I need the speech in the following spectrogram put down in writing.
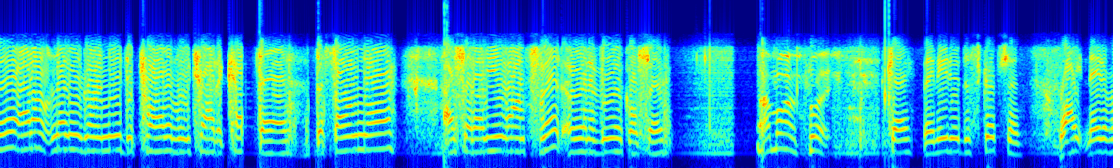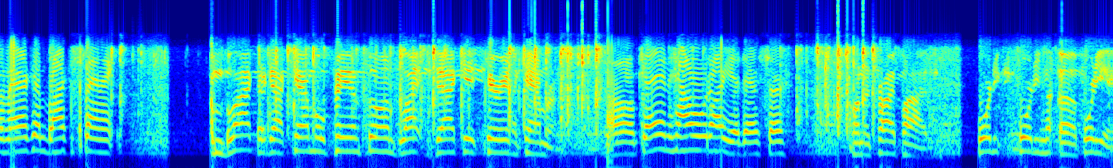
sir, I don't know. You're going to need to probably try to cut the the phone there. I said, are you on foot or in a vehicle, sir? I'm on foot. Okay, they need a description. White, Native American, black, Hispanic. I'm black. I got camo pants on, black jacket, carrying a camera Okay, and how old are you there, sir? on a tripod. 40, 40, uh, 48.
